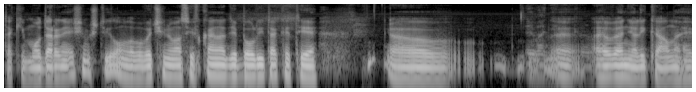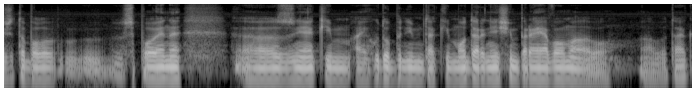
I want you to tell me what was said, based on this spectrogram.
takým modernejším štýlom, lebo väčšinou asi v Kanade boli také tie uh, evangelikálne, hej, že to bolo spojené uh, s nejakým aj hudobným takým modernejším prejavom alebo, alebo tak.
